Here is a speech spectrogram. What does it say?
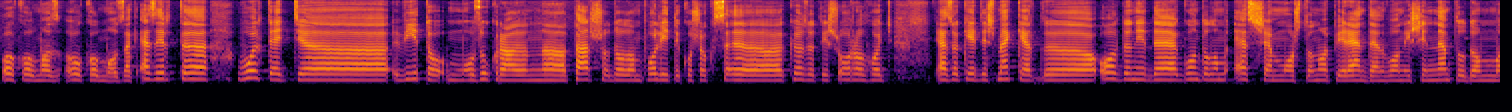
alkalmaz, alkalmazzák. Ezért volt egy vita az ukrán társadalom politikusok között is arról, hogy ez a kérdés meg kell oldani, de gondolom ez sem most a napi renden van, és én nem tudom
